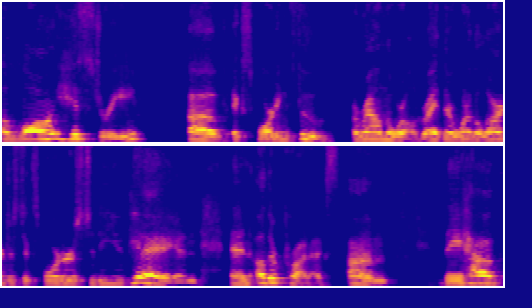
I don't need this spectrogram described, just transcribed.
a long history of exporting food around the world, right? They're one of the largest exporters to the UK and, and other products. Um, they have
